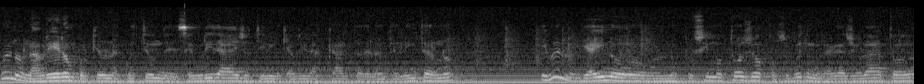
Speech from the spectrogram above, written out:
Bueno, la abrieron porque era una cuestión de seguridad, ellos tienen que abrir las cartas delante del interno. Y bueno, y ahí nos, pusimos todos, yo por supuesto me la a llorar todo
